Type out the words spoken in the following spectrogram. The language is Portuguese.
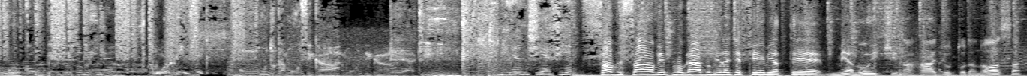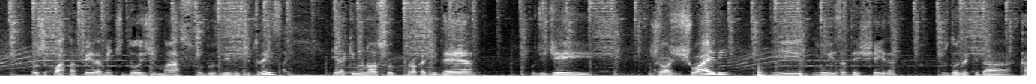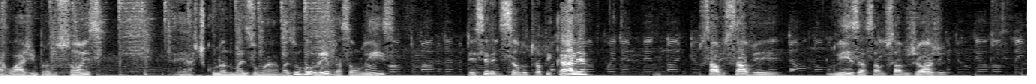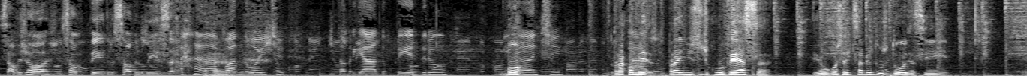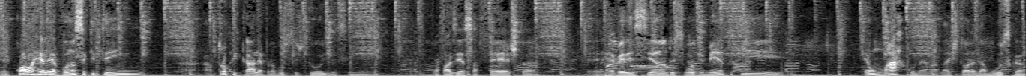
Com Pedro Sobrinho. More music. O mundo da música é aqui. Mirante FM. Salve, salve, plugado Mirante FM até meia-noite na rádio toda nossa. Hoje, quarta-feira, 22 de março de 2023. E aqui no nosso Troca de Ideia, o DJ Jorge Schweire e Luísa Teixeira, os dois aqui da Carruagem Produções, é, articulando mais, uma, mais um rolê para São Luís. Terceira edição do Tropicália. Salve, salve Luísa, salve, salve Jorge. Salve Jorge, salve Pedro, salve Luísa. É. Boa noite. Muito obrigado, Pedro. Bom. Para come... Pra início de conversa, eu gostaria de saber dos dois, assim, é, qual a relevância que tem a, Tropicália para vocês dois, assim, para fazer essa festa, é, reverenciando esse movimento que é um marco né, na, na história da música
